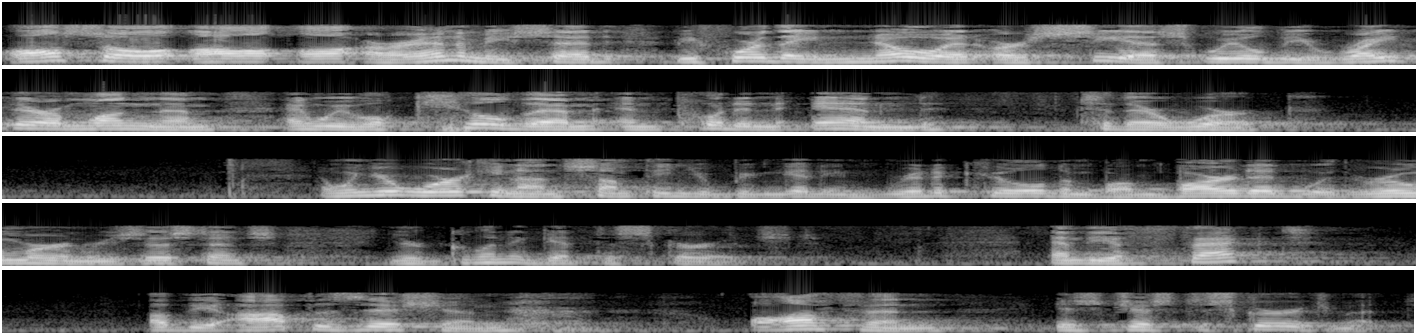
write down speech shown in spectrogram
Also, all, all our enemies said, before they know it or see us, we will be right there among them and we will kill them and put an end to their work. And when you're working on something, you've been getting ridiculed and bombarded with rumor and resistance, you're going to get discouraged. And the effect of the opposition often is just discouragement.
